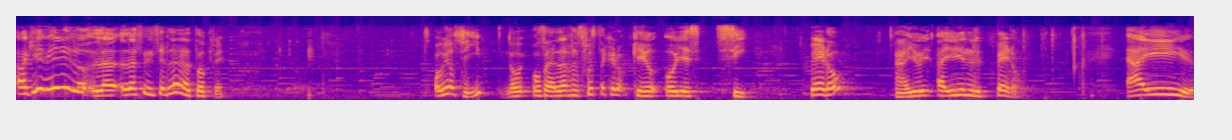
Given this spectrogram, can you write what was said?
aquí viene la, la sinceridad a tope. Obvio sí. O, o sea, la respuesta creo que hoy es sí. Pero, ahí, ahí viene el pero. Hay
